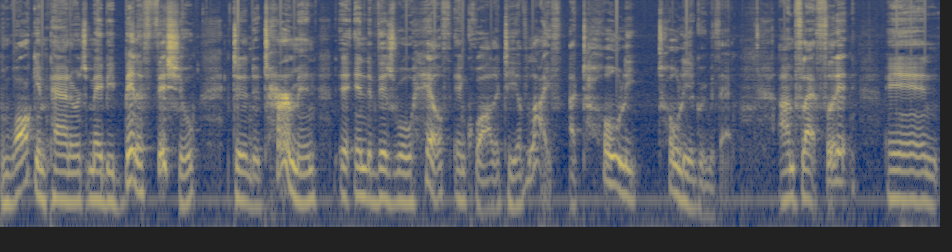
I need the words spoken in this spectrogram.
walking patterns may be beneficial to determine the individual health and quality of life. I totally, totally agree with that. I'm flat footed, and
